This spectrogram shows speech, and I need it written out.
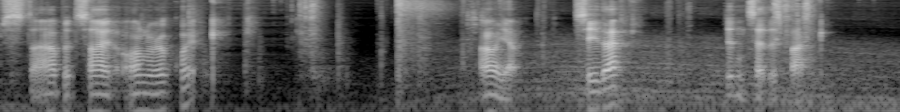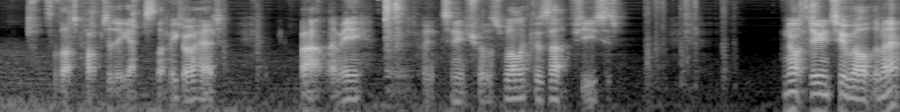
starboard side on real quick. Oh yeah. See that? Didn't set this back. So that's popped it again. So let me go ahead but let me put it to neutral as well because that fuse is not doing too well at the minute.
